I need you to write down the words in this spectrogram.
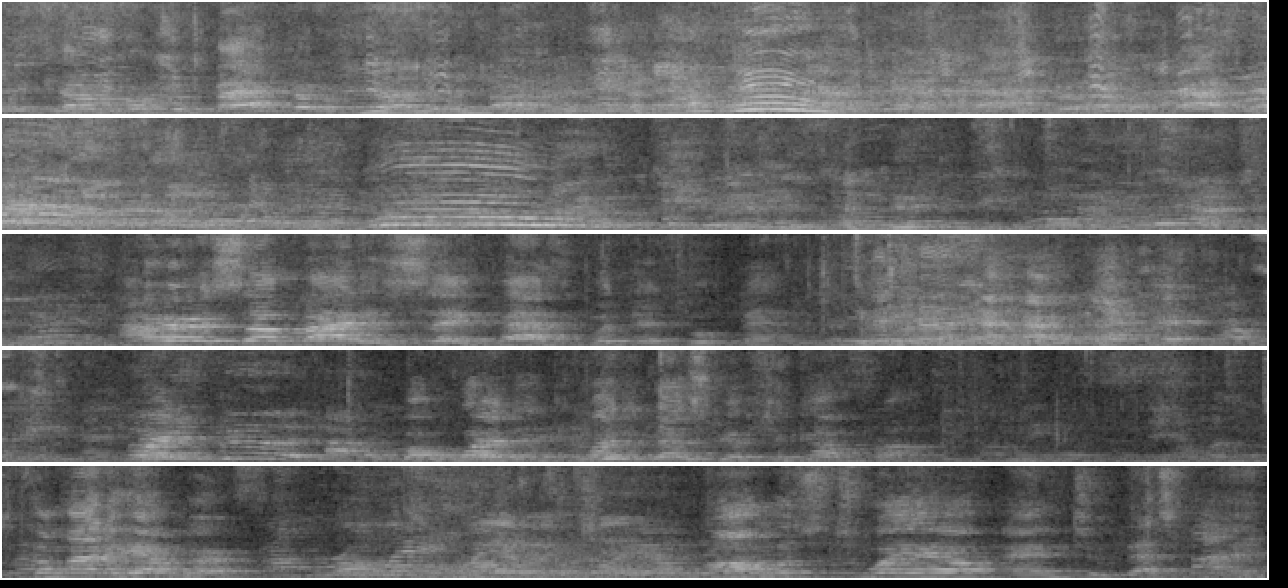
it come from? The back of the? Woo! I heard somebody say, Pastor, put that book down. But good, But where did, where did that scripture come from? Somebody help her. Romans 12 and 2. That's fine.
